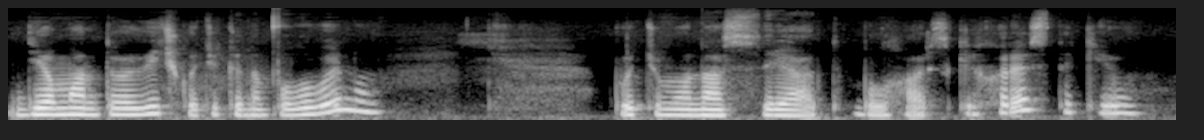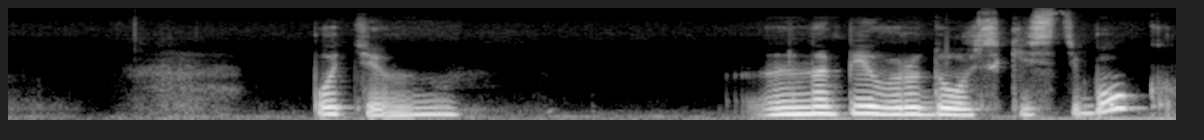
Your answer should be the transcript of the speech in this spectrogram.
діамантове вічко тільки наполовину. Потім у нас ряд болгарських хрестиків. Потім напіврудовський стібок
